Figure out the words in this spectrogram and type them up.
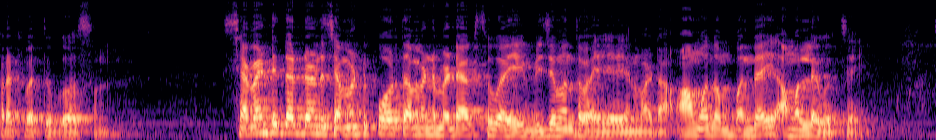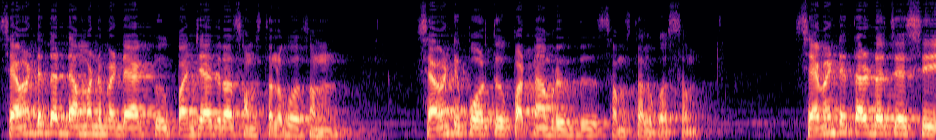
ప్రతిపత్తి కోసం. Seventy third and seventy fourth amendment acts అవి విజయవంతం అయ్యాయి అనమాట ఆమోదం పొందాయి అమల్లోకి వచ్చాయి. Seventy third amendment act Panchayati Raj సంస్థల కోసం సెవెంటీ ఫోర్త్ పట్టణాభివృద్ధి సంస్థల కోసం. సెవెంటీ థర్డ్ వచ్చేసి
